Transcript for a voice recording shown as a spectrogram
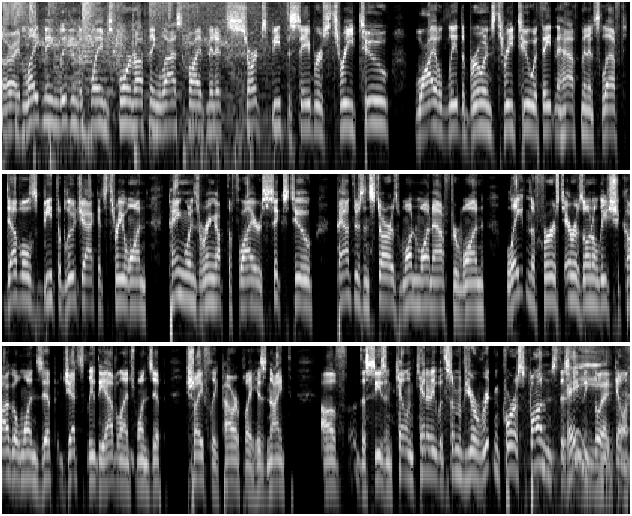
All right, Lightning leading the Flames 4 0 last five minutes. Sharks beat the Sabres 3 2. Wild lead the Bruins 3 2 with eight and a half minutes left. Devils beat the Blue Jackets 3 1. Penguins ring up the Flyers 6 2. Panthers and Stars 1 1 after 1. Late in the first, Arizona leads Chicago 1 zip. Jets lead the Avalanche 1 zip. Scheifele, power play, his ninth of the season. Kellen Kennedy with some of your written correspondence this Hey. evening. Go ahead, Kellen.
